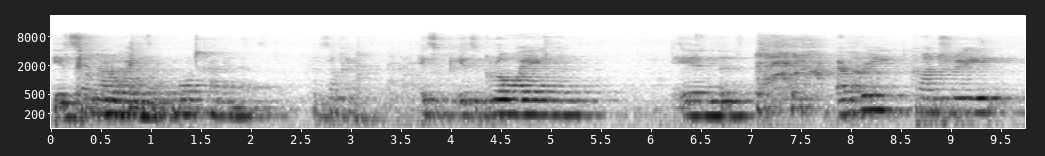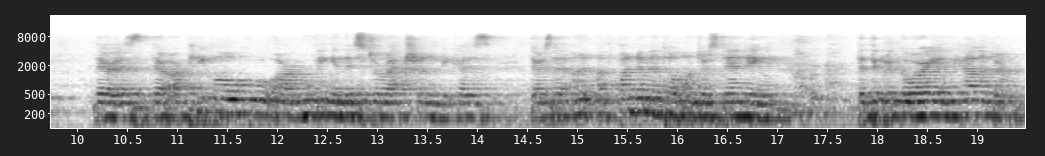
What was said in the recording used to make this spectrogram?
It's growing. Mondkalender. It's okay. It's, it's growing in every country. There is there are people who are moving in this direction because there's a, a fundamental understanding that the Gregorian calendar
